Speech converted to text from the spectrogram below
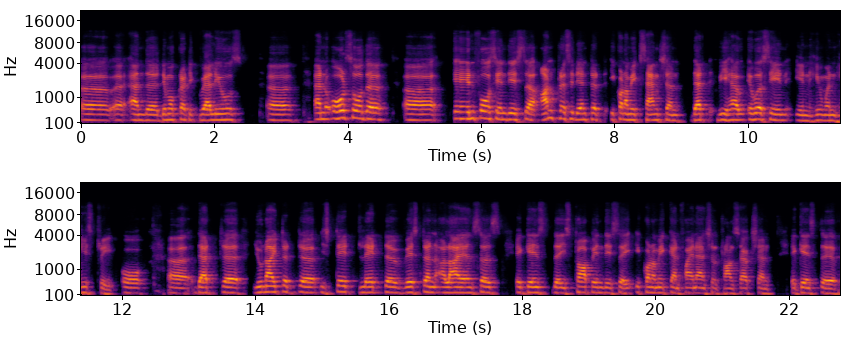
and the democratic values and also the enforcing this uh, unprecedented economic sanction that we have ever seen in human history or uh, that uh, United uh, States-led Western alliances against the stopping this uh, economic and financial transaction against the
